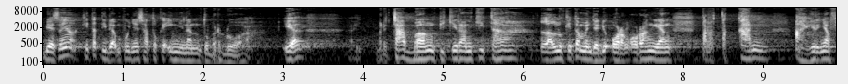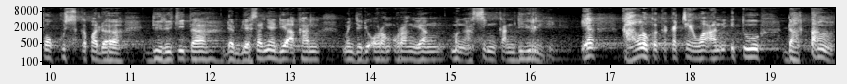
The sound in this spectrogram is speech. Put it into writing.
biasanya kita tidak mempunyai satu keinginan untuk berdoa. Ya, bercabang pikiran kita, lalu kita menjadi orang-orang yang tertekan, akhirnya fokus kepada diri kita dan biasanya dia akan menjadi orang-orang yang mengasingkan diri. Ya, kalau kekecewaan itu datang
